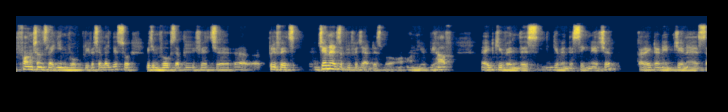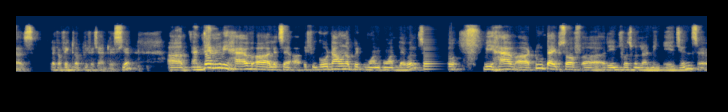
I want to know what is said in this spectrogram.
functions like invoke prefetcher like this so which invokes the prefetcher uh, prefetch generates a prefetch address on your behalf right given this given the signature correct and it generates as like a vector prefetch address here um, and then we have uh, let's say uh, if you go down a bit one one level so we have uh, two types of uh, reinforcement learning agents uh,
